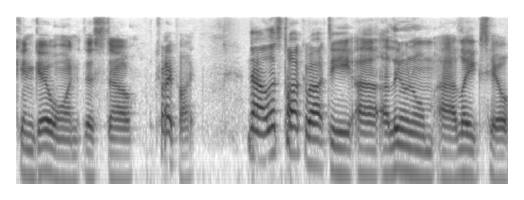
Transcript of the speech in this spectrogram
can go on this style tripod. Now let's talk about the uh, aluminum uh, legs here.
